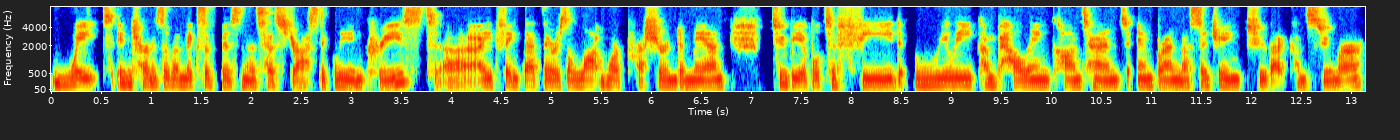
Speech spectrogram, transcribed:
weight in terms of a mix of business has drastically increased. Uh, I think that there's a lot more pressure and demand to be able to feed really compelling content and brand messaging to that consumer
